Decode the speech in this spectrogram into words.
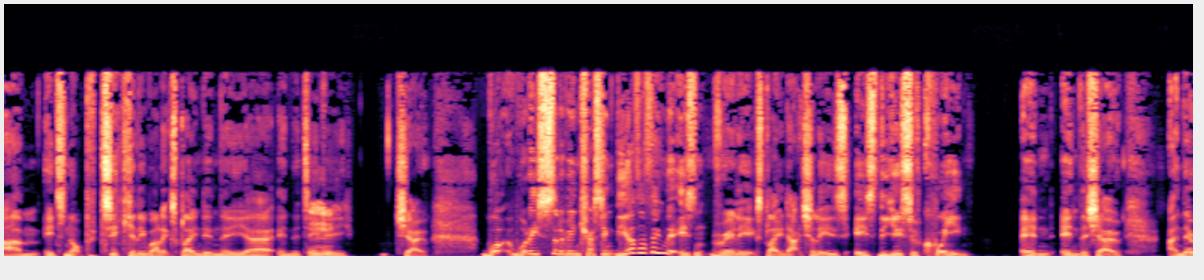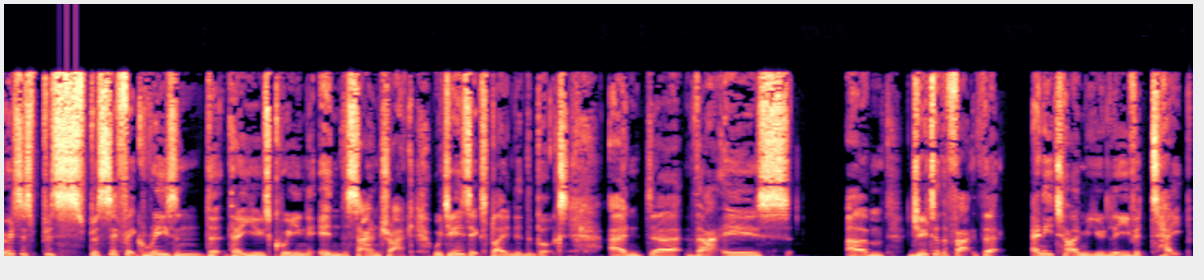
um, it's not particularly well explained in the, uh, in the TV mm-hmm show. What what is sort of interesting? The other thing that isn't really explained actually is is the use of Queen in in the show, and there is a sp- specific reason that they use Queen in the soundtrack, which is explained in the books, and uh, that is um, due to the fact that anytime you leave a tape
